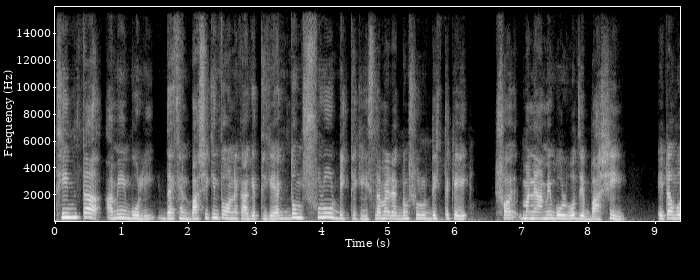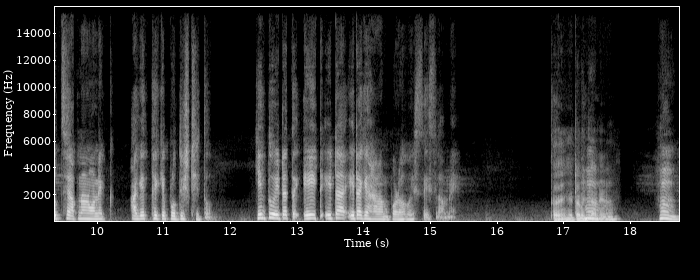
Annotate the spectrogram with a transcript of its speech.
থিমটা আমি বলি দেখেন বাসি কিন্তু অনেক আগে থেকে একদম শুরুর দিক থেকে ইসলামের একদম শুরুর দিক থেকেই স- মানে আমি বলব যে বাসি এটা হচ্ছে আপনার অনেক আগের থেকে প্রতিষ্ঠিত। কিন্তু এটাতে এই এটা এটাকে হারাম করা হয়েছে ইসলামে। তাই? এটা আমি জানি না। হুম, হুম।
